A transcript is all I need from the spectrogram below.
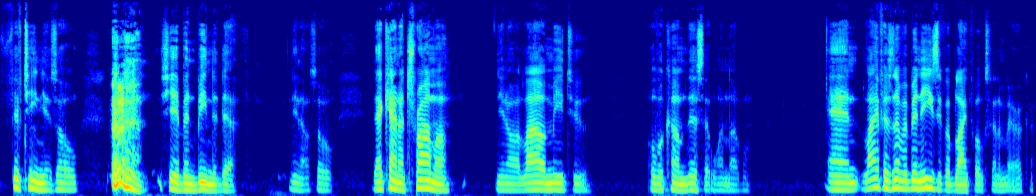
15 years old. she had been beaten to death, you know. So that kind of trauma, you know, allowed me to overcome this at one level. And life has never been easy for black folks in America.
